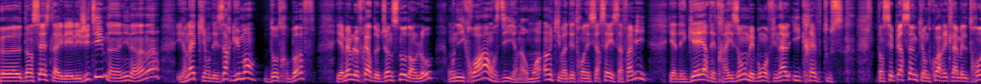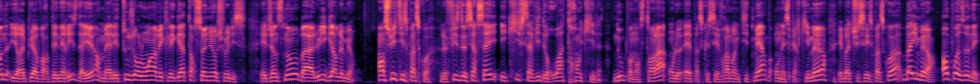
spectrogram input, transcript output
euh, d'inceste là Il est légitime, nanani, nanana. Il y en a qui ont des arguments, d'autres bof. Il y a même le frère de Jon Snow dans le lot. On y croit, on se dit Il y en a au moins un qui va détrôner Cersei et sa famille. Il y a des guerres, des trahisons, mais bon, au final, ils crèvent tous. Dans ces personnes qui ont de quoi réclamer le trône, il y aurait pu avoir Daenerys d'ailleurs, mais elle est toujours loin avec les gars torse aux cheveux. Et Jon Snow, bah lui, il garde le mur. Ensuite, il se passe quoi? Le fils de Cersei, il kiffe sa vie de roi tranquille. Nous, pendant ce temps-là, on le hait parce que c'est vraiment une petite merde, on espère qu'il meurt, et bah tu sais, il se passe quoi? Bah il meurt, empoisonné.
